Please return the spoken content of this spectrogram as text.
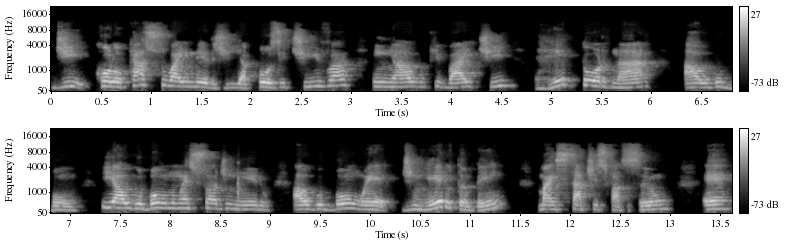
de colocar sua energia positiva em algo que vai te retornar algo bom. E algo bom não é só dinheiro, algo bom é dinheiro também, mas satisfação, é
